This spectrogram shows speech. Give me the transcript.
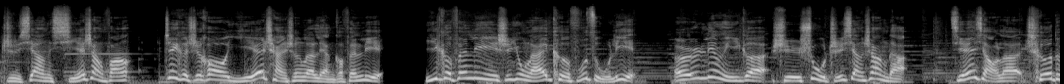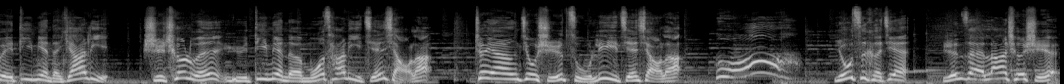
指向斜上方，这个时候也产生了两个分力，一个分力是用来克服阻力，而另一个是竖直向上的，减小了车对地面的压力，使车轮与地面的摩擦力减小了，这样就使阻力减小了。哦，由此可见。人在拉车时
